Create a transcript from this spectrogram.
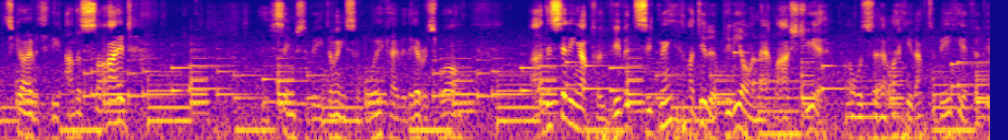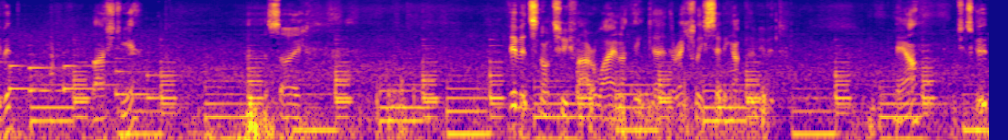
Let's go over to the other side. There seems to be doing some work over there as well. Uh, they're setting up for Vivid Sydney. I did a video on that last year. Was uh, lucky enough to be here for Vivid last year. Uh, so Vivid's not too far away and I think uh, they're actually setting up for Vivid now, which is good.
